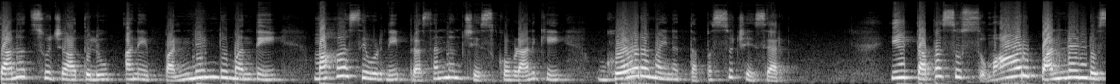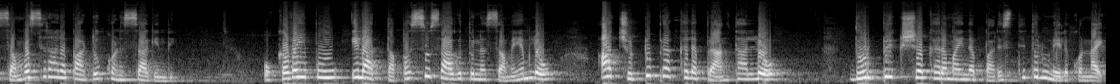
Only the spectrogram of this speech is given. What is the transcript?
సనత్సుజాతులు అనే పన్నెండు మంది మహాశివుడిని ప్రసన్నం చేసుకోవడానికి ఘోరమైన తపస్సు చేశారు. ఈ తపస్సు సుమారు పన్నెండు సంవత్సరాల పాటు కొనసాగింది. ఒకవైపు ఇలా తపస్సు సాగుతున్న సమయంలో ఆ చుట్టుప్రక్కల ప్రాంతాల్లో దుర్భిక్షకరమైన పరిస్థితులు నెలకొన్నాయి.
